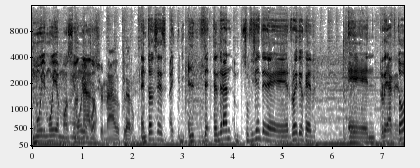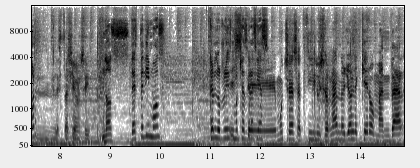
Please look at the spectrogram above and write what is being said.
muy, Muy, emocionado. muy emocionado, claro. Entonces, te- tendrán suficiente de Radiohead en Reactor. En la estación, sí. Nos despedimos. Carlos Ruiz, muchas Este, gracias. Muchas gracias a ti, Luis Fernando. Yo le quiero mandar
